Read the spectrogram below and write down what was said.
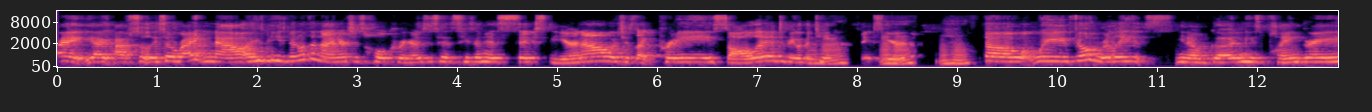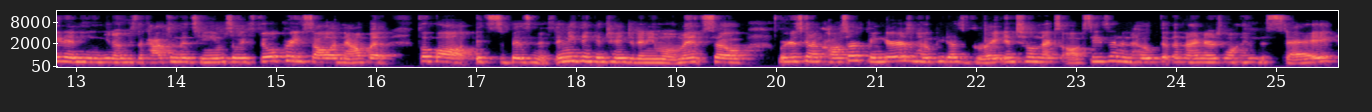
Right. Yeah, absolutely. So right now he's, he's been with the Niners his whole career. This is his, he's in his sixth year now, which is like pretty solid to be with a team for 6 mhm. years. Mm-hmm. So we feel really, you know, good and he's playing great and he, you know, he's the captain of the team. So we feel pretty solid now, but football, it's business. Anything can change at any moment. So we're just going to cross our fingers and hope he does great until next offseason and hope that the Niners want him to stay.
